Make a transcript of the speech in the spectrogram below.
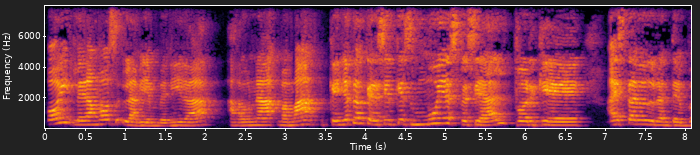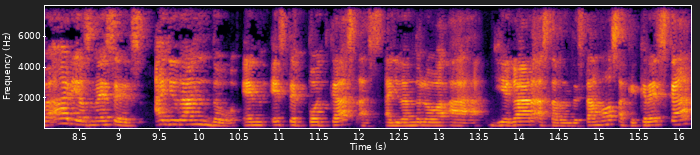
hoy le damos la bienvenida a una mamá que yo tengo que decir que es muy especial porque ha estado durante varios meses ayudando en este podcast, ayudándolo a llegar hasta donde estamos, a que crezca,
